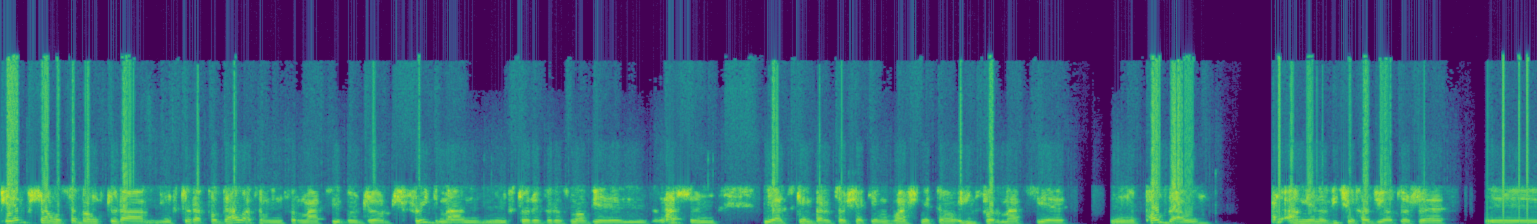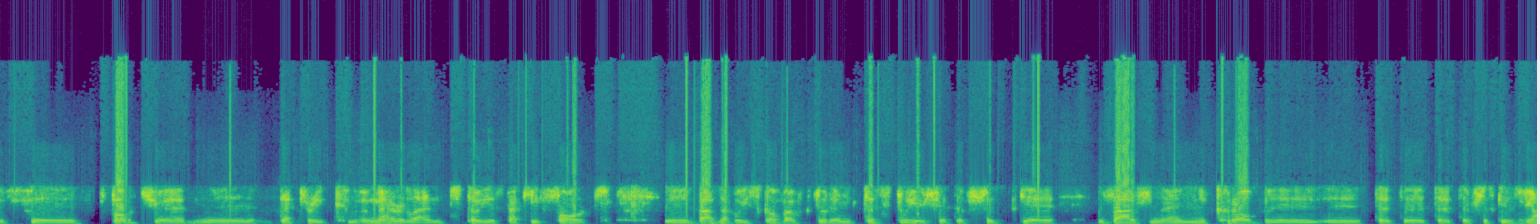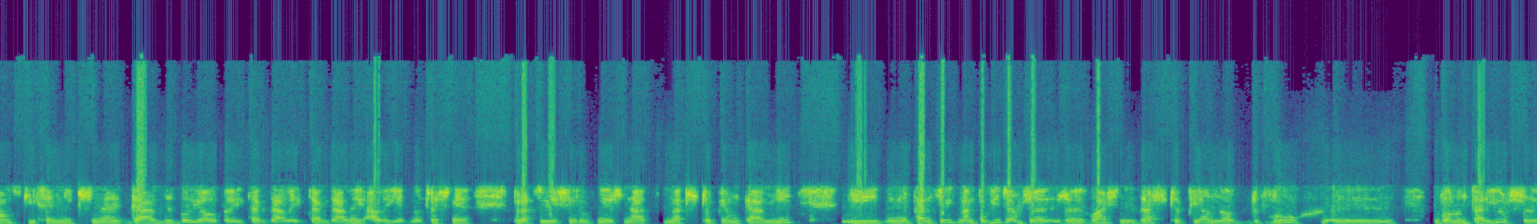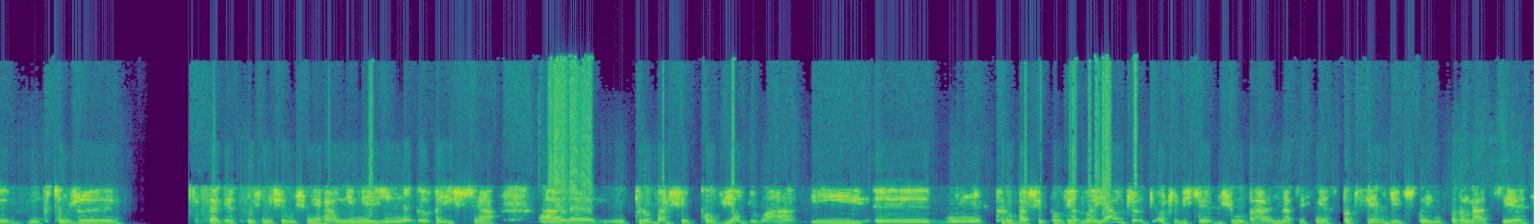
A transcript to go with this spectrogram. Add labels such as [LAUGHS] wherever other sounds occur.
Pierwszą osobą, która, która podała tę informację był George Friedman, który w rozmowie z naszym Jackiem Bartosiakiem właśnie tę informację mm, podał, a mianowicie chodzi o to, że y, w, w porcie y, Detrick w Maryland to jest taki fort, y, baza wojskowa, w którym testuje się te wszystkie ważne mikroby, y, te, te, te, te wszystkie związki chemiczne, gazy bojowe i tak dalej, i tak dalej, ale jednocześnie pracuje się również nad, nad szczepionkami. I mm, pan Friedman powiedział, że, że właśnie zaszczepiono dwóch y, wolontariuszy, którzy tak jak później się uśmiechał, nie mieli innego wyjścia, ale próba się powiodła i yy, próba się powiodła. Ja oczy, oczywiście usiłowałem natychmiast potwierdzić te informacje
